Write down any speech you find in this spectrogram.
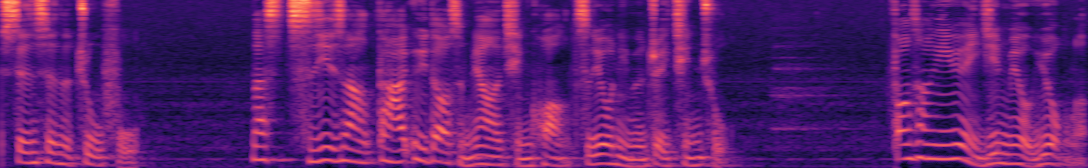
深深的祝福。那实际上，大家遇到什么样的情况，只有你们最清楚。方舱医院已经没有用了，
